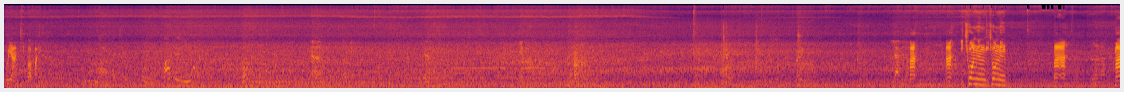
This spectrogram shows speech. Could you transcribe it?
ตัวอย่างคลิปต่อไป มา อะ อีกช่วงหนึ่งอีกช่วงหนึ่งมาอะมา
